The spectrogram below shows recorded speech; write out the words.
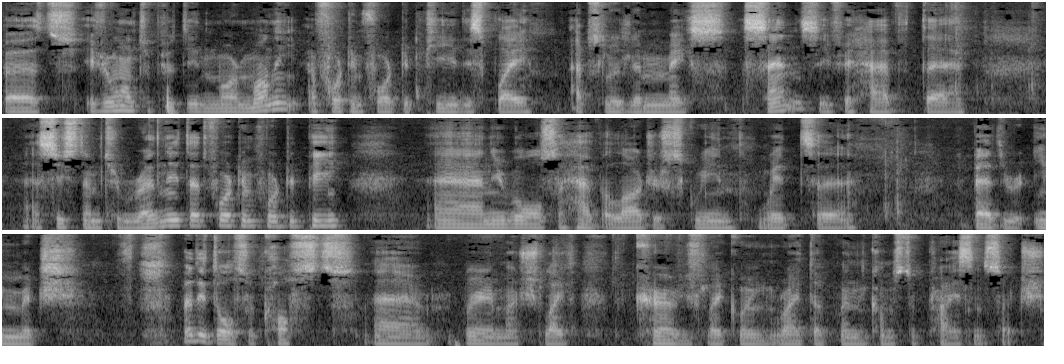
But if you want to put in more money a 1440p display absolutely makes sense if you have the uh, system to run it at 1440p and you will also have a larger screen with uh, a better image but it also costs uh, very much like the curve is like going right up when it comes to price and such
